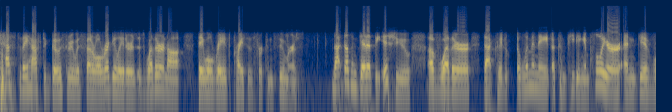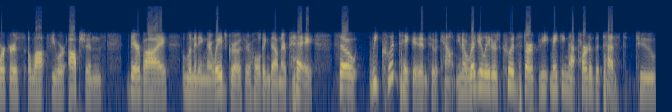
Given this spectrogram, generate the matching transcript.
test they have to go through with federal regulators is whether or not they will raise prices for consumers that doesn't get at the issue of whether that could eliminate a competing employer and give workers a lot fewer options, thereby limiting their wage growth or holding down their pay. So we could take it into account. You know, regulators could start be- making that part of the test to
